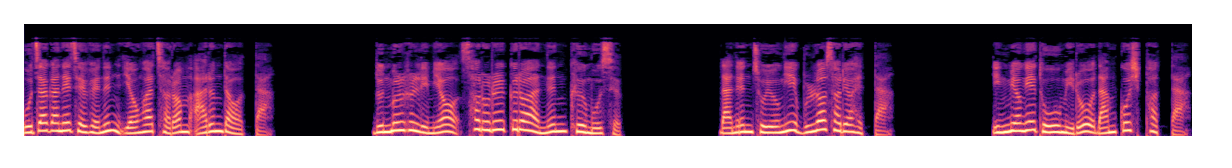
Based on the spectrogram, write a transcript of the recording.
모자간의 재회는 영화처럼 아름다웠다. 눈물 흘리며 서로를 끌어안는 그 모습. 나는 조용히 물러서려 했다. 익명의 도우미로 남고 싶었다.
